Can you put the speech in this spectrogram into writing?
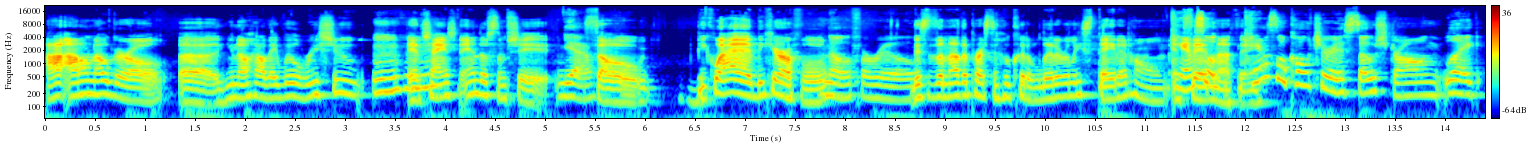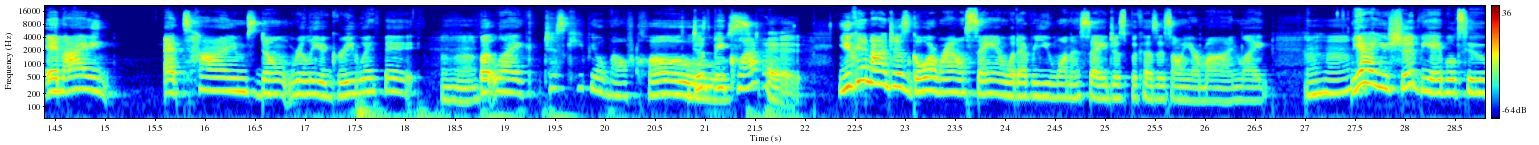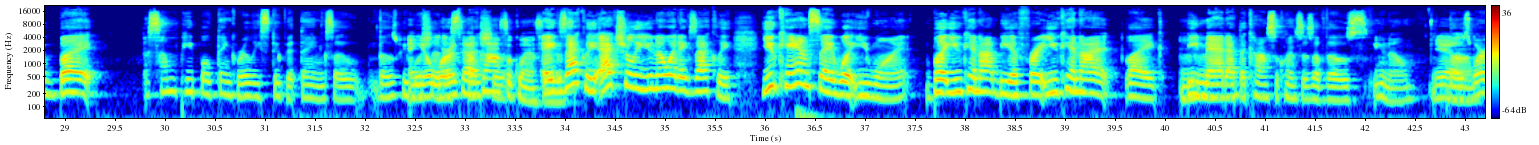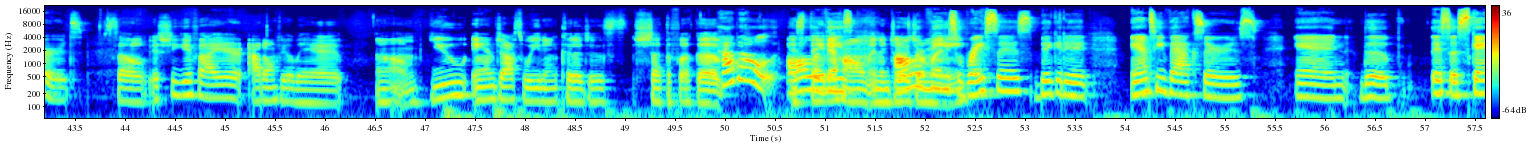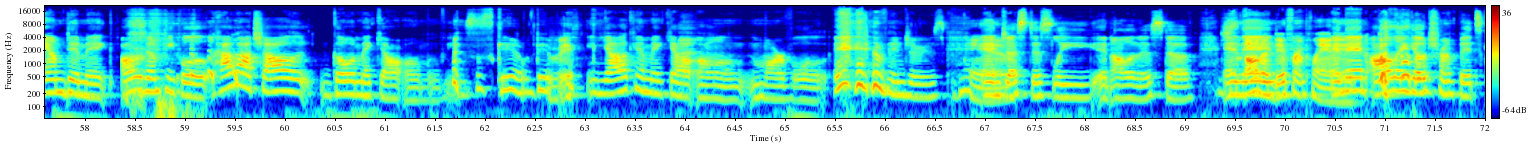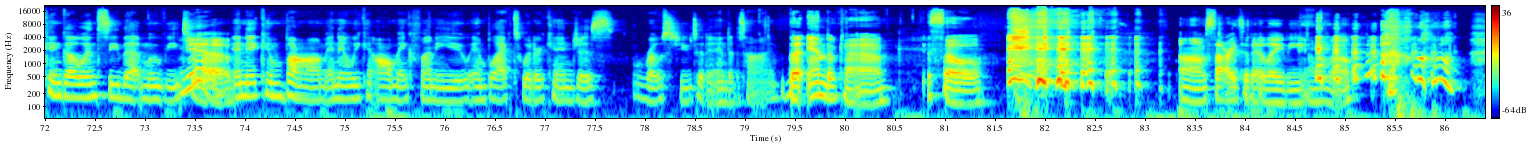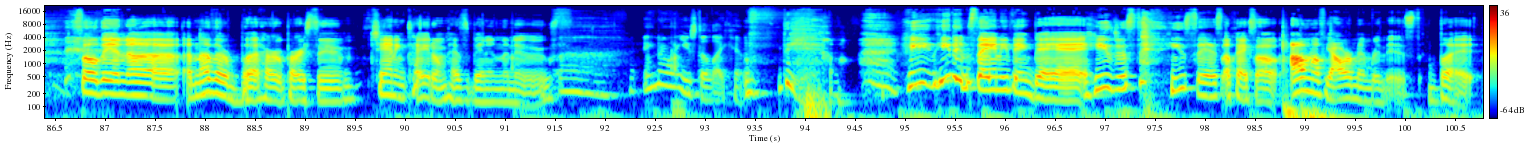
I, I don't know, girl. Uh, you know how they will reshoot and change the end of some shit. Mm-hmm. Yeah. So be quiet, be careful. No, for real. This is another person who could have literally stayed at home and cancel said nothing. cancel culture is so strong. Like, and I at times don't really agree with it. But like, just keep your mouth closed. Mm-hmm. Just be quiet. You cannot just go around saying whatever you want to say just because it's on your mind. Like, Mm-hmm. yeah, you should be able to, but some people think really stupid things. So those people And your should words have consequences. Exactly. Actually, you know what? Exactly. You can say what you want, but you cannot be afraid. You cannot like be mad at the consequences of those. You know, Mm-hmm. Yeah. those words. So if she get fired, I don't feel bad. Um, you and Joss Whedon could have just shut the fuck up How about and all stayed of these? at home and enjoyed all your of money. these racist, bigoted, anti-vaxxers, and the it's a scam demic. All of them people. how about y'all go and make y'all own movies? it's a scam, damn. Y'all can make y'all own Marvel, Avengers, Man. and Justice League, and all of this stuff. And then on a different planet. And then all of your trumpets can go and see that movie too. Yeah. And it can bomb, and then we can all make fun of you, and Black Twitter can just roast you to the end of time. the end of time. So, um, sorry to that lady. I don't know. So then, uh, another butthurt person, Channing Tatum, has been in the news. You know, I used to like him. Yeah. He he didn't say anything bad. He just he says, okay, so I don't know if y'all remember this, but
